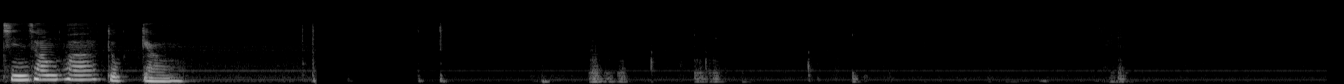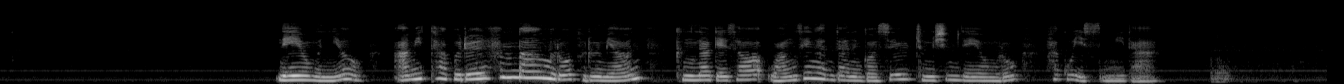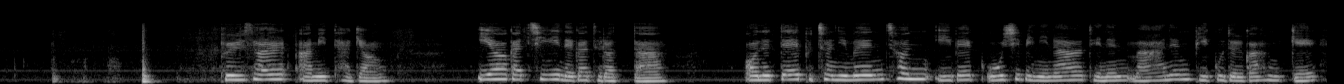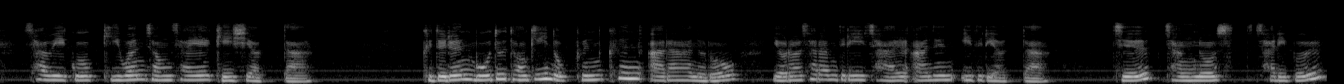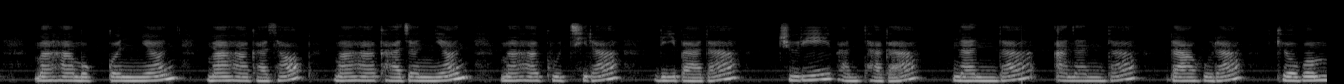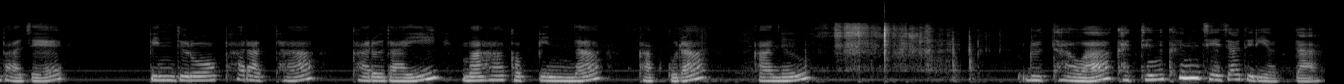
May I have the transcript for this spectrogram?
진성화 독경 내용은요. 아미타불을 한마음으로 부르면 극락에서 왕생한다는 것을 중심 내용으로 하고 있습니다. 불설 아미타경 이와 같이 내가 들었다. 어느 때 부처님은 1250인이나 되는 많은 비구들과 함께 사위국 기원정사에 계시었다. 그들은 모두 덕이 높은 큰 아라한으로 여러 사람들이 잘 아는 이들이었다. 즉 장로 사리불, 마하목곤년, 마하가섭, 마하가전년, 마하구치라, 리바다, 주리 반타가, 난다, 아난다, 라후라, 교범바제, 빈드로 파라타, 가루다이, 마하겁빈나, 바꾸라, 아누, 루타와 같은 큰 제자들이었다.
